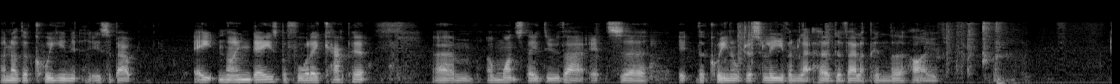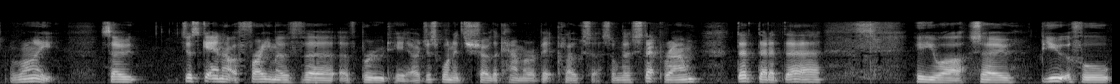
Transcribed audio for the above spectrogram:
another queen is about eight nine days before they cap it. Um, and once they do that, it's uh, it, the queen will just leave and let her develop in the hive. Right, so just getting out of frame of, uh, of brood here, I just wanted to show the camera a bit closer. So I'm going to step around. Da, da, da, da. Here you are. So beautiful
